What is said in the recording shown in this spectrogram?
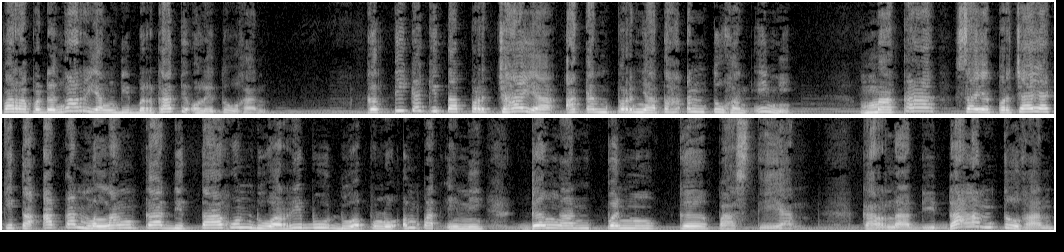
Para pendengar yang diberkati oleh Tuhan, ketika kita percaya akan pernyataan Tuhan ini, maka saya percaya kita akan melangkah di tahun 2024 ini dengan penuh kepastian. Karena di dalam Tuhan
